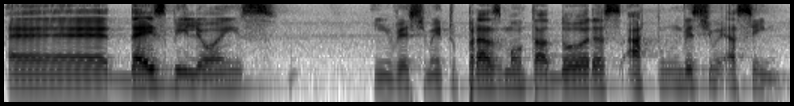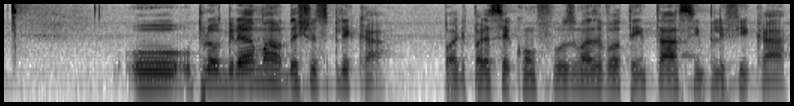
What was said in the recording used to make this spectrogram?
é, 10 bilhões investimento para as montadoras. Um investimento, assim, o, o programa, deixa eu explicar. Pode parecer confuso, mas eu vou tentar simplificar.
